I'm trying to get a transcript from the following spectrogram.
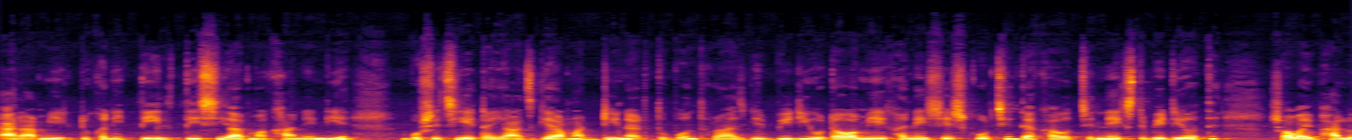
আর আমি একটুখানি তিল তেসি আর মাখানে নিয়ে বসেছি। এটাই আজকে আমার ডিনার। তো বন্ধুরা, আজকের ভিডিওটাও আমি এখানেই শেষ করছি। দেখা হচ্ছে নেক্সট ভিডিওতে। সবাই ভালো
